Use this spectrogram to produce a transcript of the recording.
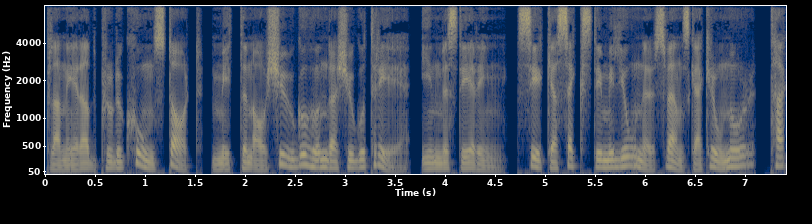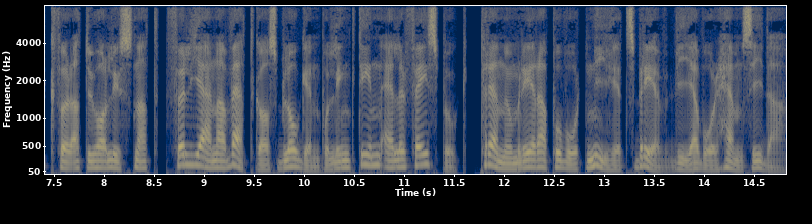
planerad produktionsstart, mitten av 2023, investering, cirka 60 miljoner svenska kronor. Tack för att du har lyssnat. Följ gärna Vätgasbloggen på LinkedIn eller Facebook. Prenumerera på vårt nyhetsbrev via vår hemsida.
